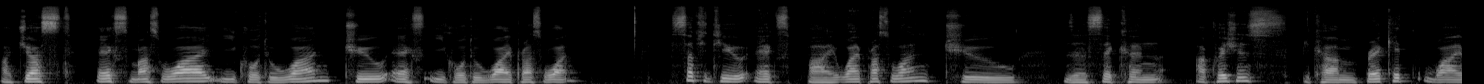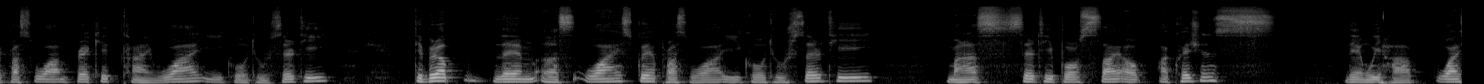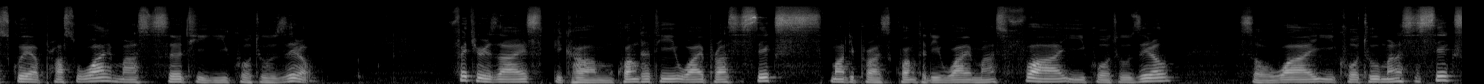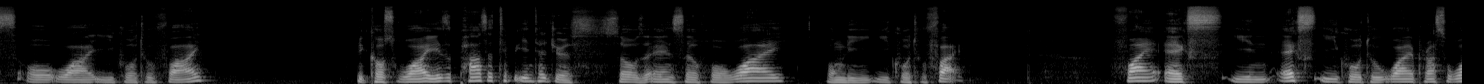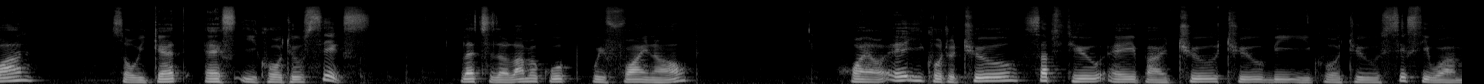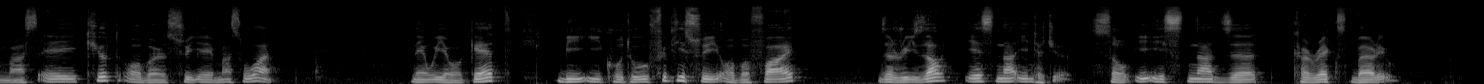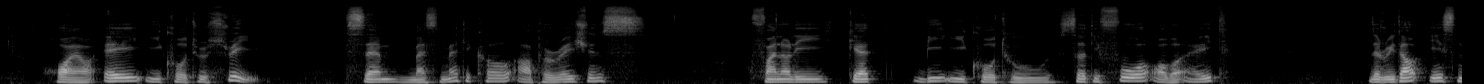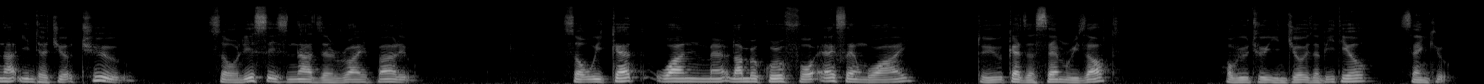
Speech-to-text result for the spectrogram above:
Adjust x minus y equal to 1 to x equal to y plus 1. Substitute x by y plus 1 to the second equations become bracket y plus 1 bracket times y equal to 30. Develop them as y squared plus y equal to 30 minus 30 both sides of equations. Then we have y squared plus y minus 30 equal to 0 factorize become quantity y plus 6 multiplies quantity y minus 5 equal to 0. So y equal to minus 6 or y equal to 5. Because y is positive integers, so the answer for y only equal to 5. Find x in x equal to y plus 1, so we get x equal to 6. That's the number group we find out. While a equal to 2, substitute a by 2 to be equal to 61 minus a cubed over 3a minus 1. Then we will get b equal to 53 over 5. The result is not integer, so it is not the correct value. While a equal to 3, same mathematical operations. Finally, get b equal to 34 over 8. The result is not integer 2, so this is not the right value. So we get one number group for x and y. Do you get the same result? Hope you to enjoy the video. Thank you.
